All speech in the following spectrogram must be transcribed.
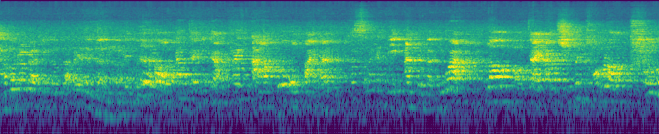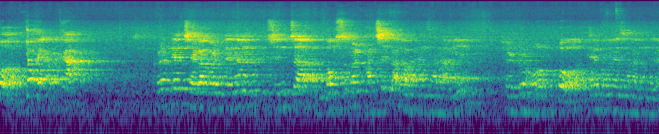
각오를 가지고 따라야 된다는 แต่ 거예요. เมื่อเราตั้งใจที่จะให้ตามพระองค์ไปนั้นทัศนคติอันหนึ่งก็คือว่าเราเอาใจเอาชีวิตของเราทั้งหมดยกให้กับพระเจ้า 그런데 제가 볼 때는 진짜 목숨을 바치려고 하는 사람이 별로 없고 대부분의 사람들은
